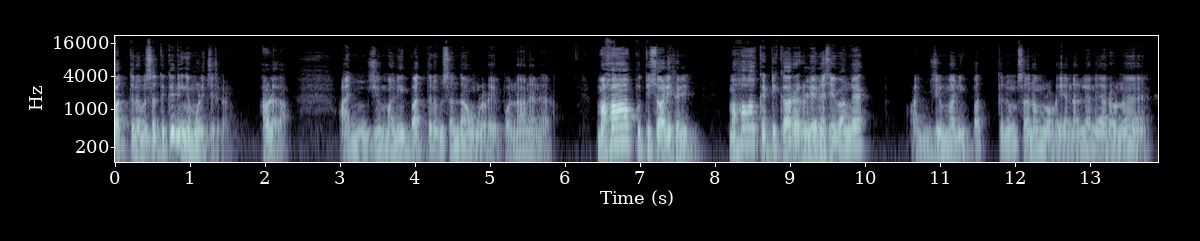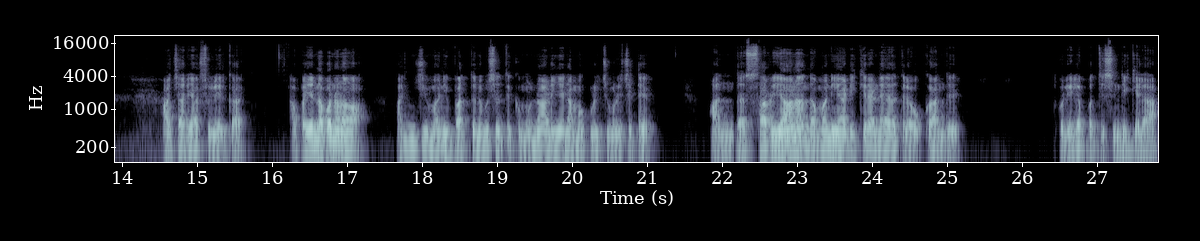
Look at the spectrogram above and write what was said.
பத்து நிமிஷத்துக்கு நீங்கள் முழிச்சிருக்கணும். அவ்வளோதான் அஞ்சு மணி பத்து நிமிஷம்தான் உங்களுடைய பொன்னான நேரம். மகா புத்திசாலிகள் மகா கெட்டிக்காரர்கள் என்ன செய்வாங்க? அஞ்சு மணி பத்து நிமிஷம் நம்மளுடைய நல்ல நேரம்னு ஆச்சாரியார் சொல்லியிருக்கார். அப்போ என்ன பண்ணணும்? அஞ்சு மணி பத்து நிமிஷத்துக்கு முன்னாடியே நம்ம குளித்து முழிச்சிட்டு அந்த சரியான அந்த மணி அடிக்கிற நேரத்தில் உட்காந்து தொழிலை பற்றி சிந்திக்கலாம்.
